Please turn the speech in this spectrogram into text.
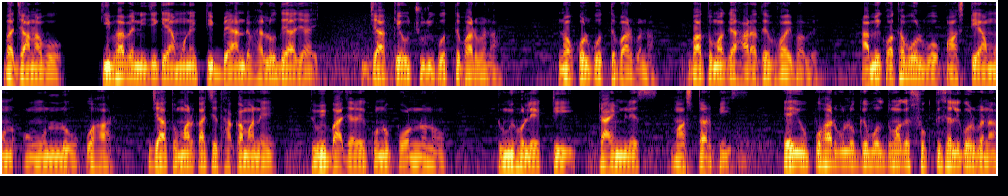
বা জানাব কীভাবে নিজেকে এমন একটি ব্র্যান্ড ভ্যালু দেওয়া যায় যা কেউ চুরি করতে পারবে না, নকল করতে পারবে না বা তোমাকে হারাতে ভয় পাবে। আমি কথা বলব পাঁচটি এমন অমূল্য উপহার যা তোমার কাছে থাকা মানে তুমি বাজারে কোনো পণ্য নও। তুমি হলে একটি টাইমলেস মাস্টারপিস। এই উপহারগুলো কেবল তোমাকে শক্তিশালী করবে না,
